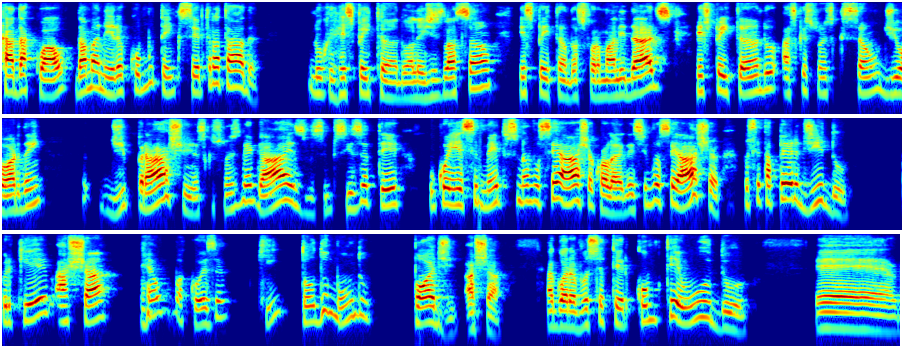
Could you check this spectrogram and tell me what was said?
cada qual da maneira como tem que ser tratada, no, respeitando a legislação, respeitando as formalidades, respeitando as questões que são de ordem de praxe, as questões legais. Você precisa ter o conhecimento, senão você acha, colega. E se você acha, você está perdido. Porque achar é uma coisa que todo mundo pode achar. Agora, você ter conteúdo é,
